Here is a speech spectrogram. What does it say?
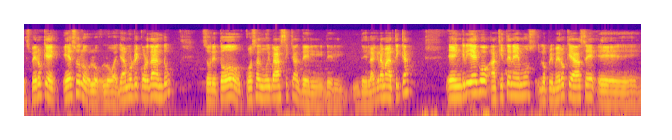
Espero que eso lo, vayamos recordando, sobre todo cosas muy básicas de la gramática. En griego, aquí tenemos lo primero que hace eh,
